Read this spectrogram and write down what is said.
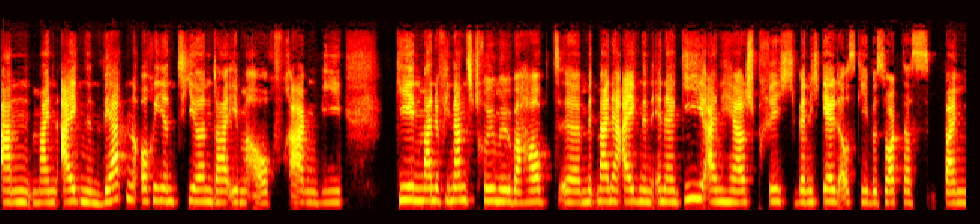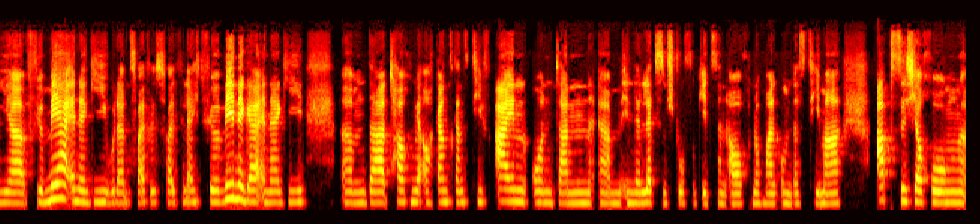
an meinen eigenen Werten orientieren, da eben auch Fragen wie gehen meine Finanzströme überhaupt äh, mit meiner eigenen Energie einher? Sprich, wenn ich Geld ausgebe, sorgt das bei mir für mehr Energie oder im Zweifelsfall vielleicht für weniger Energie. Ähm, da tauchen wir auch ganz, ganz tief ein und dann ähm, in der letzten Stufe geht es dann auch nochmal um das Thema Absicherung,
